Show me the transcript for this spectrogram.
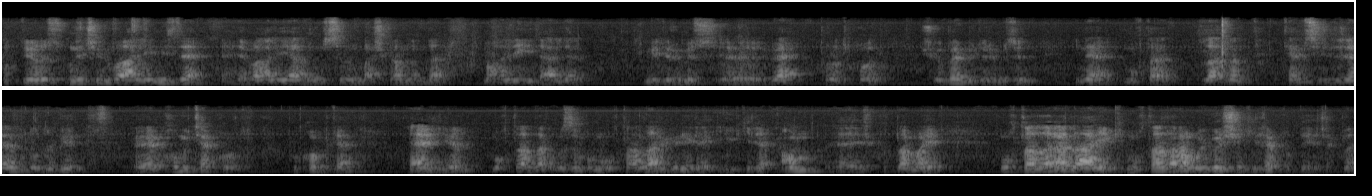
kutluyoruz. Bunun için valimizde, e, vali yardımcısının başkanlığında mahalli idareler müdürümüz e, ve protokol şube müdürümüzün yine muhtarlardan temsilcilerin bulunduğu bir e, komite kurduk. Bu komite her yıl muhtarlarımızın bu muhtarlar günüyle ilgili am, e, kutlamayı muhtarlara layık, muhtarlara uygun şekilde kutlayacaklar.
